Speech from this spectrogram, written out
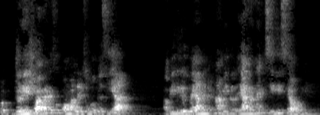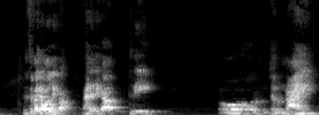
वो जो रेशियो आता है इसको कॉमन रेशियो बोलते हैं सीआर अभी के लिए उतना याद रखना, अभी तो याद रखना कि सीरीज़ क्या होती है. जैसे मैंने और लिखा, मैंने लिखा 3 और चलो 9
